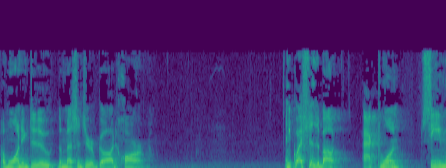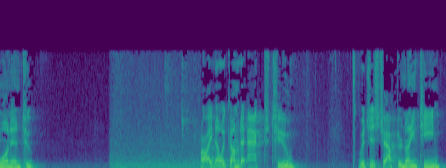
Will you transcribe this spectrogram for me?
of wanting to do the messenger of God harm. Any questions about Act 1, Scene 1 and 2? All right, now we come to Act 2 which is chapter 19.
